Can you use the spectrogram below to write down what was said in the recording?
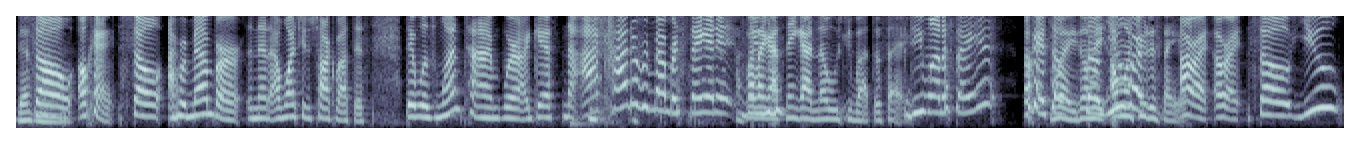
definitely, So, okay. So I remember, and then I want you to talk about this. There was one time where I guess, now I kind of remember saying it. I feel like I think I know what you're about to say. do you want to say it? Okay, so Wait, so ahead. I want were- you to say it. All right, all right. So you,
